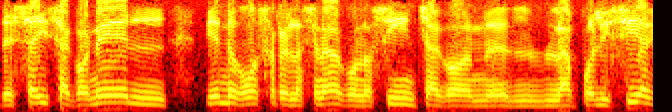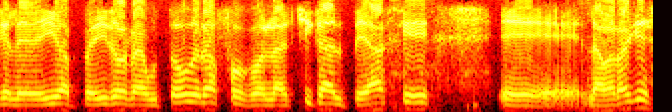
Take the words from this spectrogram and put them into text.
de Seiza con él, viendo cómo se relacionaba con los hinchas, con el- la policía que le iba a pedir un autógrafo, con la chica del peaje, eh, la verdad que es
